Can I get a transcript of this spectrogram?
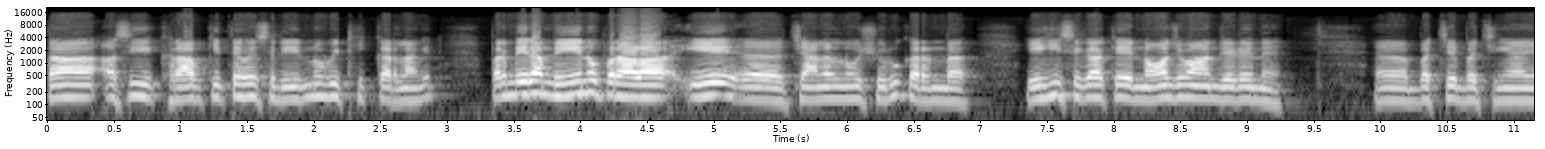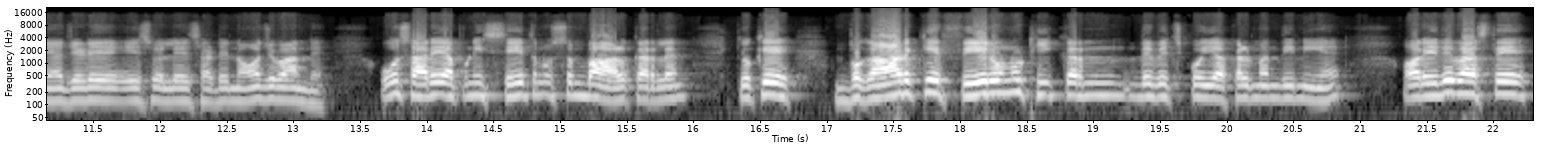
ਤਾਂ ਅਸੀਂ ਖਰਾਬ ਕੀਤੇ ਹੋਏ ਸਰੀਰ ਨੂੰ ਵੀ ਠੀਕ ਕਰ ਲਾਂਗੇ। ਪਰ ਮੇਰਾ ਮੇਨ ਉਪਰਾਲਾ ਇਹ ਚੈਨਲ ਨੂੰ ਸ਼ੁਰੂ ਕਰਨ ਦਾ ਇਹੀ ਸੀਗਾ ਕਿ ਨੌਜਵਾਨ ਜਿਹੜੇ ਨੇ ਬੱਚੇ ਬੱਚੀਆਂ ਜਾਂ ਜਿਹੜੇ ਇਸ ਵੇਲੇ ਸਾਡੇ ਨੌਜਵਾਨ ਨੇ, ਉਹ ਸਾਰੇ ਆਪਣੀ ਸਿਹਤ ਨੂੰ ਸੰਭਾਲ ਕਰ ਲੈਣ, ਕਿਉਂਕਿ ਵਿਗਾੜ ਕੇ ਫੇਰ ਉਹਨੂੰ ਠੀਕ ਕਰਨ ਦੇ ਵਿੱਚ ਕੋਈ ਅਕਲਮੰਦੀ ਨਹੀਂ ਹੈ। ਔਰ ਇਹਦੇ ਵਾਸਤੇ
